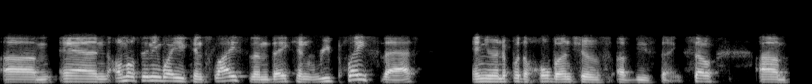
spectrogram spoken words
Um, and almost any way you can slice them, they can replace that, and you end up with a whole bunch of, of these things. So, um,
